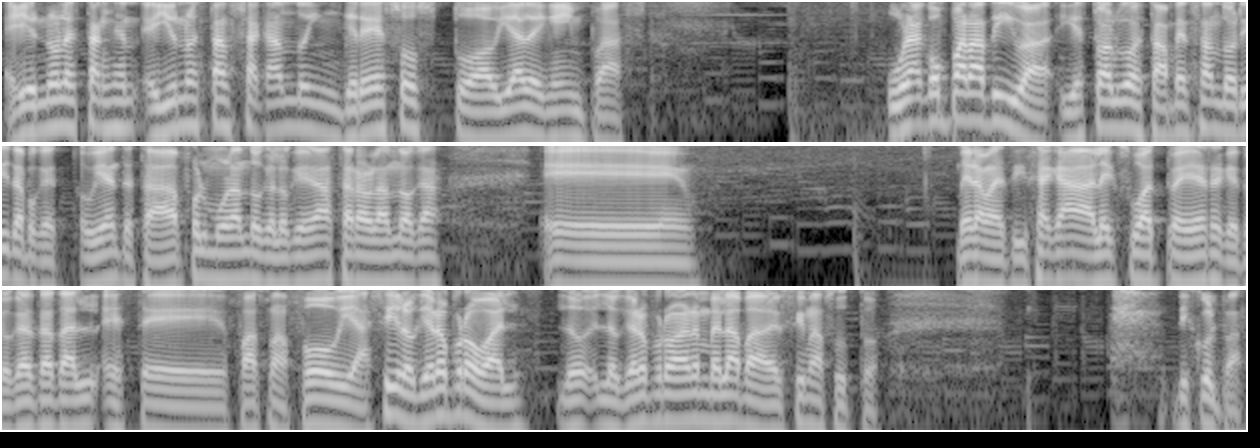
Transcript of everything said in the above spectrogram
Ellos no, le están, ellos no están sacando ingresos todavía de Game Pass una comparativa, y esto es algo que estaba pensando ahorita, porque obviamente estaba formulando que es lo que iba a estar hablando acá. Eh, mira, me dice acá Alex Watt PR que que tratar este Fasmafobia. Sí, lo quiero probar. Lo, quiero probar en verdad para ver si me asusto. Disculpa.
